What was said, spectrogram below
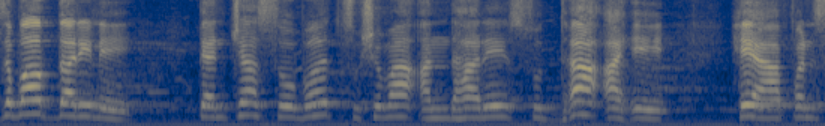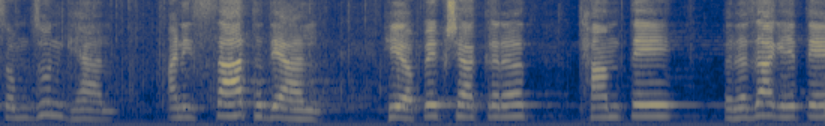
जबाबदारीने त्यांच्यासोबत सुषमा अंधारे सुद्धा आहे हे आपण समजून घ्याल. आणि साथ द्याल. ही अपेक्षा करत थांबते रजा घेते.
